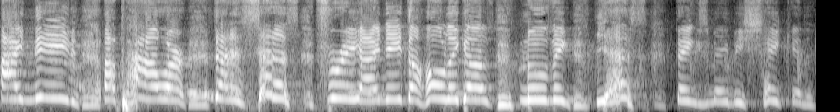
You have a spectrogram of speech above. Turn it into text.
I need a power that has set us free. I need the Holy Ghost moving. Yes, things may be shaken,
